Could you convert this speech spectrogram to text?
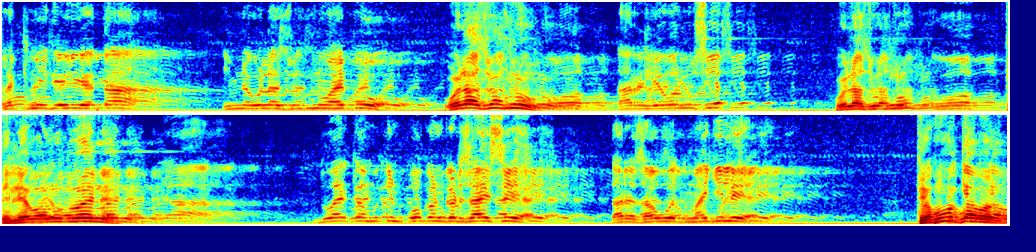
લક્ષ્મી દેવી હતા એમને ઓલા સુગનું આપ્યું. ઓલા જુગનું? તારે લેવાનું છે? ઓલા જુગનું? તો લેવાનું જ હોય ને. દ્વારકા મૂકીને પોકણગઢ જાય છે. તારે જવું હોય તો માગી લે. તે હું કહેવાનું?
